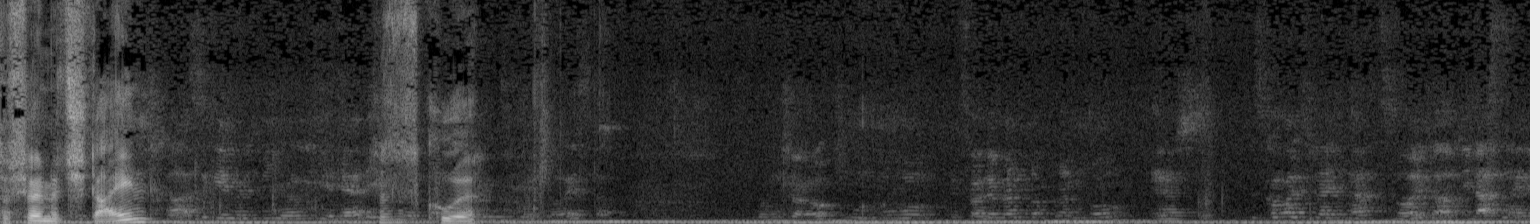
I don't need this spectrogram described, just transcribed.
So schön mit Stein. Das ist cool. Es kommen halt vielleicht nachts Leute, aber die lassen einen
